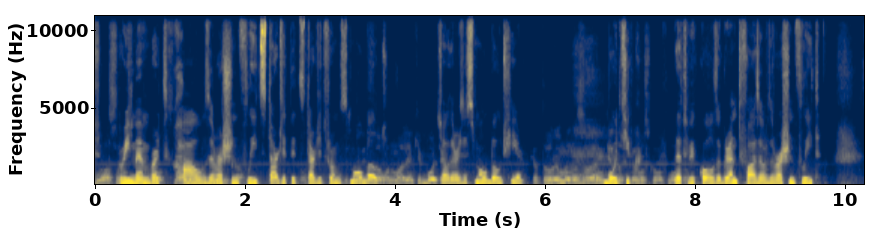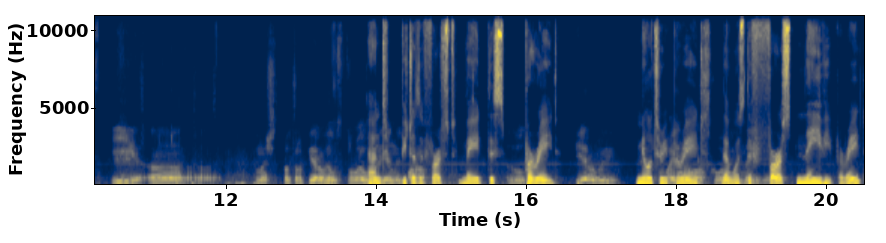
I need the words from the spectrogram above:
начинался русский remembered флот. С how маленького the Russian ботика. fleet started. It started from a Здесь small boat. нарисован маленький ботик, So there's a small boat here который мы называем ботик дедушкой русского флота. that we call the grandfather of the Russian fleet. И, э, значит, Петр Первый устроил And военный Peter the парад. First made this Это был parade, первый military parade that was the first Navy parade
